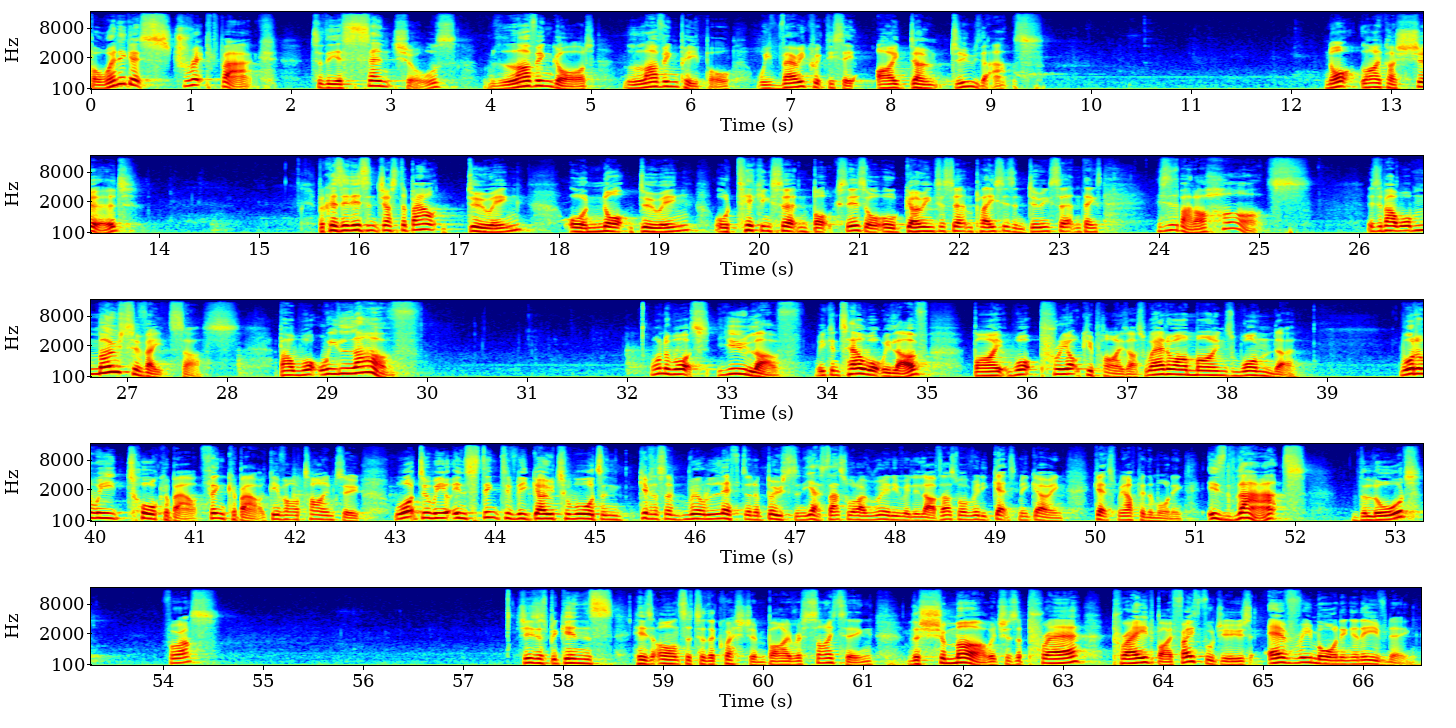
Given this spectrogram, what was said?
But when it gets stripped back to the essentials, loving God, loving people, we very quickly see, I don't do that. Not like I should. Because it isn't just about doing or not doing or ticking certain boxes or, or going to certain places and doing certain things. This is about our hearts. It's about what motivates us, about what we love. I wonder what you love. We can tell what we love by what preoccupies us. Where do our minds wander? What do we talk about, think about, give our time to? What do we instinctively go towards and gives us a real lift and a boost? And yes, that's what I really, really love. That's what really gets me going, gets me up in the morning. Is that the Lord for us? Jesus begins his answer to the question by reciting the Shema, which is a prayer prayed by faithful Jews every morning and evening.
